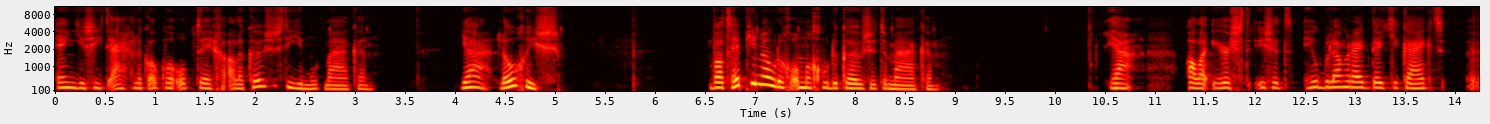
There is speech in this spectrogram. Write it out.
En je ziet eigenlijk ook wel op tegen alle keuzes die je moet maken. Ja, logisch. Wat heb je nodig om een goede keuze te maken? Ja, allereerst is het heel belangrijk dat je kijkt eh,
